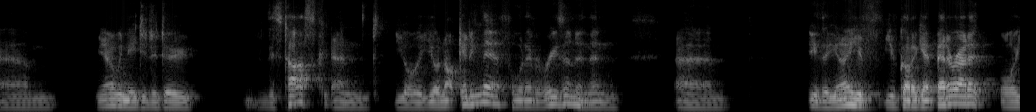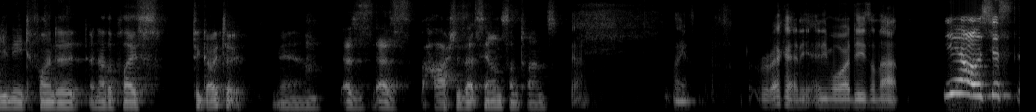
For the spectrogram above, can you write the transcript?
um, you know, we need you to do this task, and you're you're not getting there for whatever reason, and then um, either you know you've you've got to get better at it or you need to find a, another place to go to um, as as harsh as that sounds sometimes Thanks. Rebecca, any, any more ideas on that? Yeah, I was just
